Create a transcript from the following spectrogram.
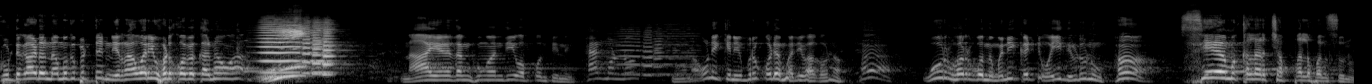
ಗುಡ್ಡಗಾಡು ನಮಗ್ ಬಿಟ್ಟು ನೀರಾವರಿ ಹೊಡ್ಕೋಬೇಕನ್ನವ ನಾ ಹೇಳ್ದಂಗ್ ಹೂ ಅಂದಿ ಒಪ್ಕೊಂತೀನಿ. ಅವನಿಕ್ಕಿನ ಇಬ್ರು ಕೂಡ ಮದುವೆ ಆಗೋನು ಹಾ. ಊರ್ ಹೊರಗೊಂದು ಮನಿ ಕಟ್ಟಿ ಒಯ್ದು ಇಡುನು. ಹಾ. ಸೇಮ್ ಕಲರ್ ಚಪ್ಪಲ್ ಹೊಲಸುನು.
